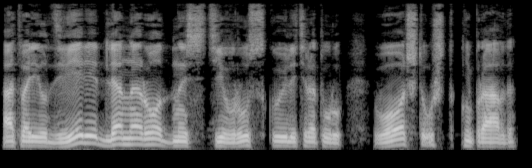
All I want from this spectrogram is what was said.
отворил двери для народности в русскую литературу. Вот что уж так неправда.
